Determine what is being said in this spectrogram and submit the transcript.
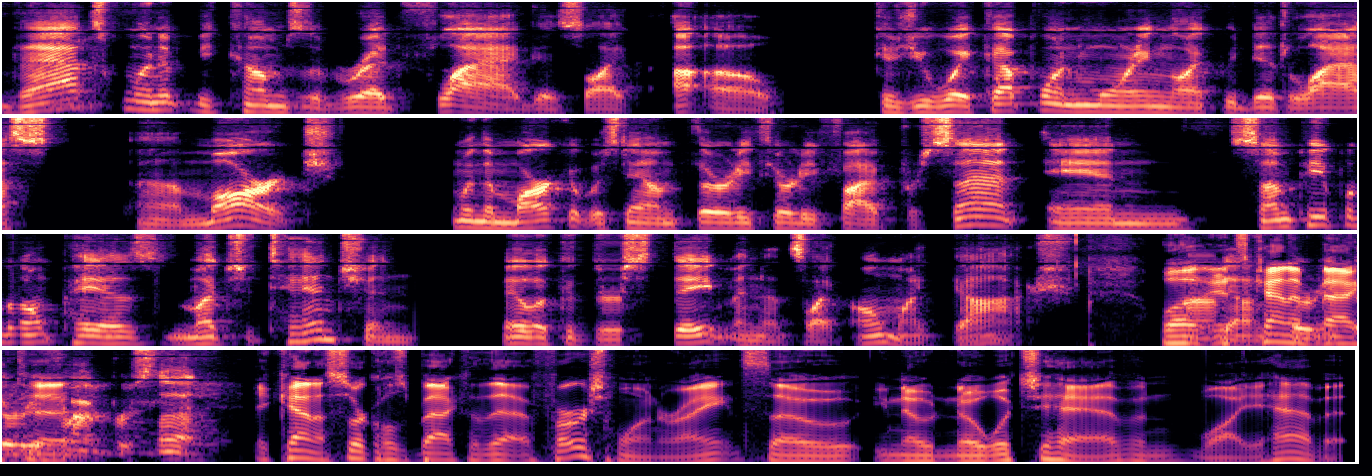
that's when it becomes a red flag. It's like, uh oh, because you wake up one morning like we did last uh, March when the market was down 30, 35%. And some people don't pay as much attention. They look at their statement. It's like, oh my gosh. Well, it's kind of back to 35%. it. Kind of circles back to that first one, right? So you know, know what you have and why you have it.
